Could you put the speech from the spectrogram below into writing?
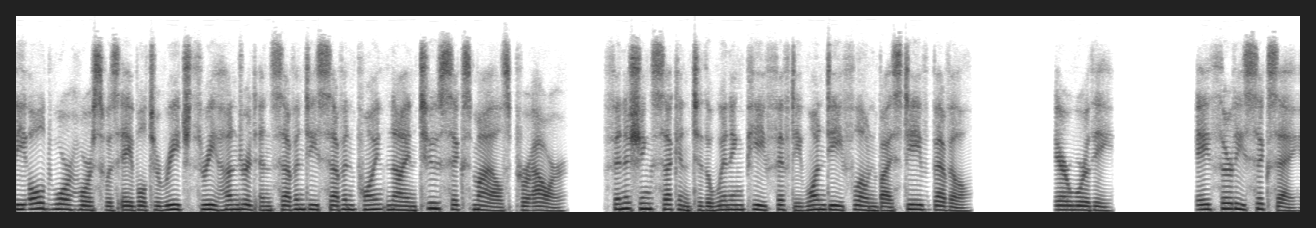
The old warhorse was able to reach 377.926 miles per hour, finishing second to the winning P-51D flown by Steve Beville. Airworthy A-36A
